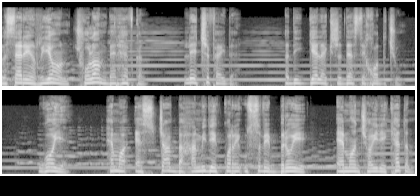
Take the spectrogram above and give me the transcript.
لسرین ریان چولان برهف کن. لی چه فایده؟ ادی گلک جه دست خود چو. وایه هما اسچاب به حمید کره اوسو بروی امان چایی ری کتم.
